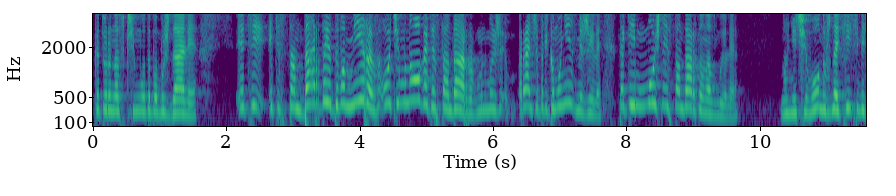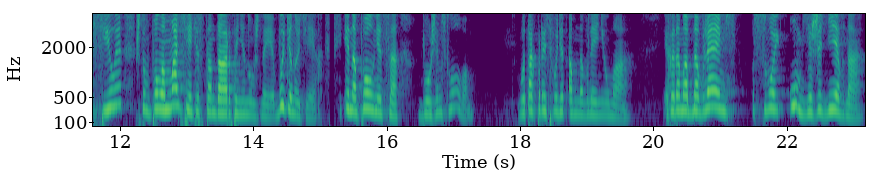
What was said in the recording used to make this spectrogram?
которые нас к чему-то побуждали. Эти, эти стандарты этого мира, очень много этих стандартов. Мы, мы же, раньше при коммунизме жили, такие мощные стандарты у нас были – но ничего, нужно найти в себе силы, чтобы поломать все эти стандарты ненужные, выкинуть их и наполниться Божьим Словом. Вот так происходит обновление ума. И когда мы обновляем свой ум ежедневно,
